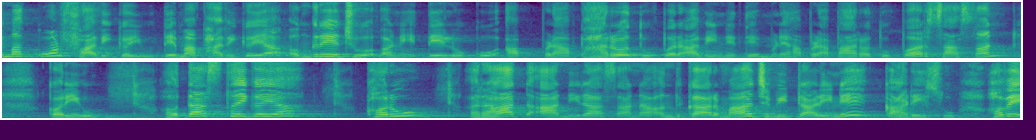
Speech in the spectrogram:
એમાં કોણ ફાવી ગયું? તેમાં ફાવી ગયા અંગ્રેજો અને તે લોકો આપણા ભારત ઉપર આવીને તેમણે આપણા ભારત ઉપર શાસન કર્યું. હતાશ થઈ ગયા. ખરું, રાત આ નિરાશાના અંધકારમાં જ વીટાળીને કાઢીશું. હવે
